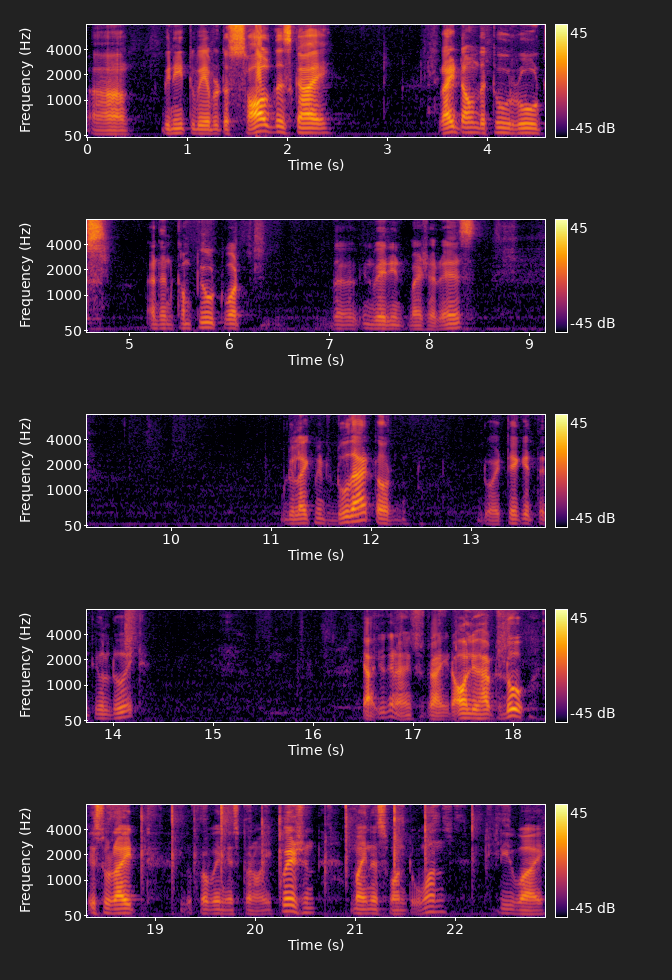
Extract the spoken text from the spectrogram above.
Uh, we need to be able to solve this guy write down the two roots and then compute what the invariant measure is. Would you like me to do that or do I take it that you will do it? Yeah you can actually write. All you have to do is to write the Frobenius-Perron equation minus 1 to 1 dy.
